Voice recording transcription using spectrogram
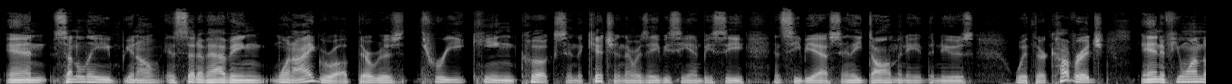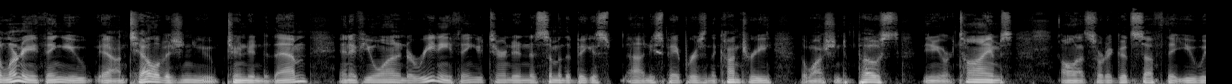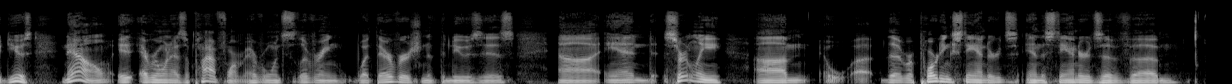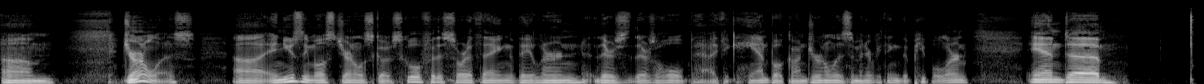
And suddenly, you know, instead of having when I grew up, there was three king cooks in the kitchen. There was ABC, NBC, and CBS, and they dominated the news with their coverage. And if you wanted to learn anything, you, on television, you tuned into them. And if you wanted to read anything, you turned into some of the biggest uh, newspapers in the country, the Washington Post, the New York Times, all that sort of good stuff that you would use. Now, it, everyone has a platform. Everyone's delivering what their version of the news is. Uh, and certainly, um, uh, the reporting standards and the standards of um, um, journalists uh, and usually most journalists go to school for this sort of thing. They learn there's there's a whole I think handbook on journalism and everything that people learn, and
